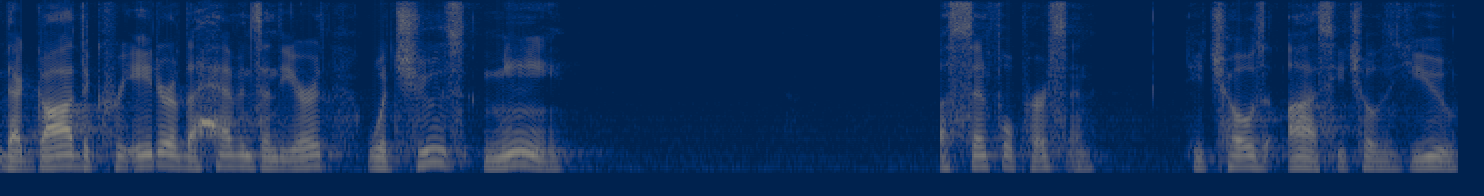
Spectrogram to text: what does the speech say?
that God, the Creator of the heavens and the earth, would choose me, a sinful person. He chose us. He chose you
